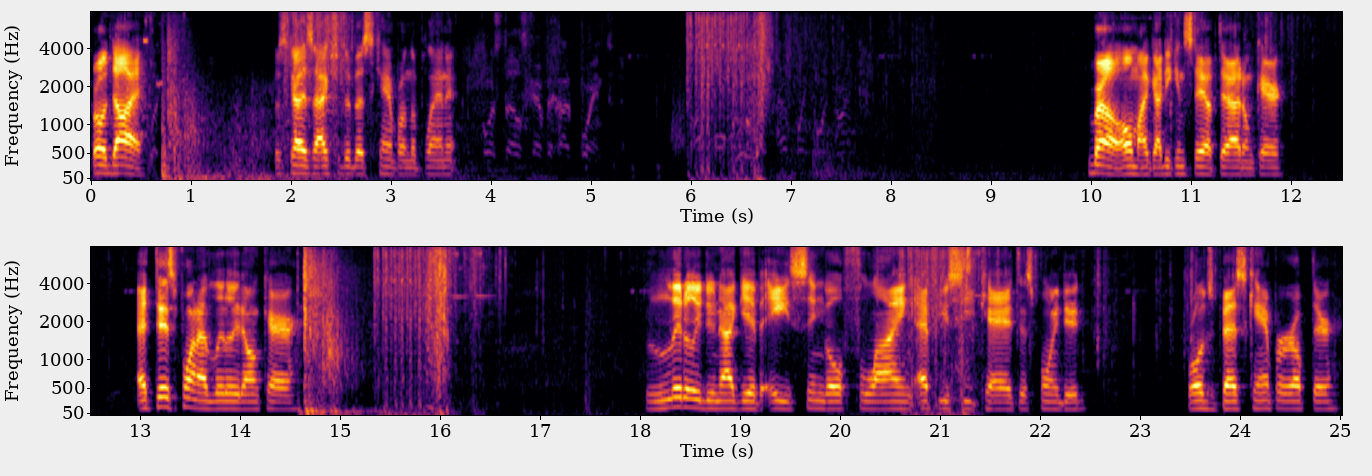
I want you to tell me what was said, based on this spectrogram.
Bro, die. This guy's actually the best camper on the planet. Bro, oh my god, he can stay up there. I don't care. At this point, I literally don't care. Literally do not give a single flying F-U-C-K at this point, dude. World's best camper up there.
